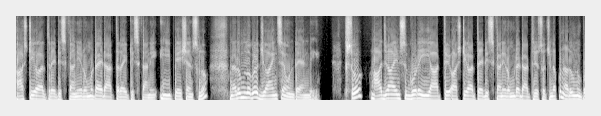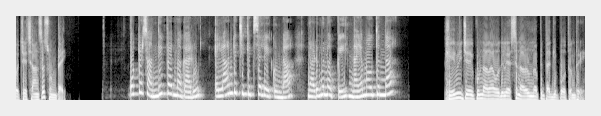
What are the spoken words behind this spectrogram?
ఆస్టియో ఆర్థరైటిస్ కానీ రొమటాయిడ్ ఆర్థరైటిస్ కానీ ఈ పేషెంట్స్లో నడుములో కూడా జాయింట్సే ఉంటాయండి. సో ఆ జాయింట్స్ కూడా ఈ ఆర్థి ఆస్టియో ఆర్థరైటిస్ కానీ రొమటాయిడ్ ఆర్థరైటిస్ వచ్చినప్పుడు నడుము నొప్పి వచ్చే ఛాన్సెస్ ఉంటాయి. డాక్టర్ సందీప్ వర్మ గారు ఎలాంటి చికిత్స లేకుండా నడుము నొప్పి నయమవుతుందా? ఏమీ చేయకుండా అలా వదిలేస్తే నడుము నొప్పి తగ్గిపోతుంది.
